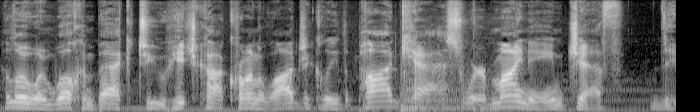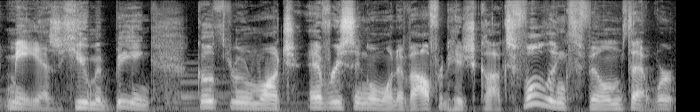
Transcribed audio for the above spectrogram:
Hello and welcome back to Hitchcock Chronologically, the podcast where my name, Jeff, me as a human being, go through and watch every single one of Alfred Hitchcock's full length films that were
